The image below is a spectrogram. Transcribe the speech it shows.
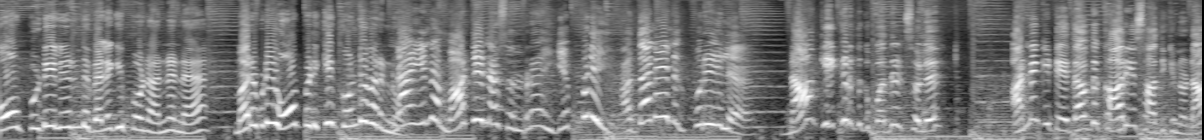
உன் புடியில இருந்து விலகி போன அண்ணனை மறுபடியும் உன் பிடிக்க கொண்டு வரணும். நான் என்ன மாட்டேன் சொல்றேன்? எப்படி? அதானே எனக்கு புரியல. நான் கேக்குறதுக்கு பதில் சொல்லு. அண்ணன் கிட்ட ஏதாவது காரியம் சாதிக்கணும்னா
